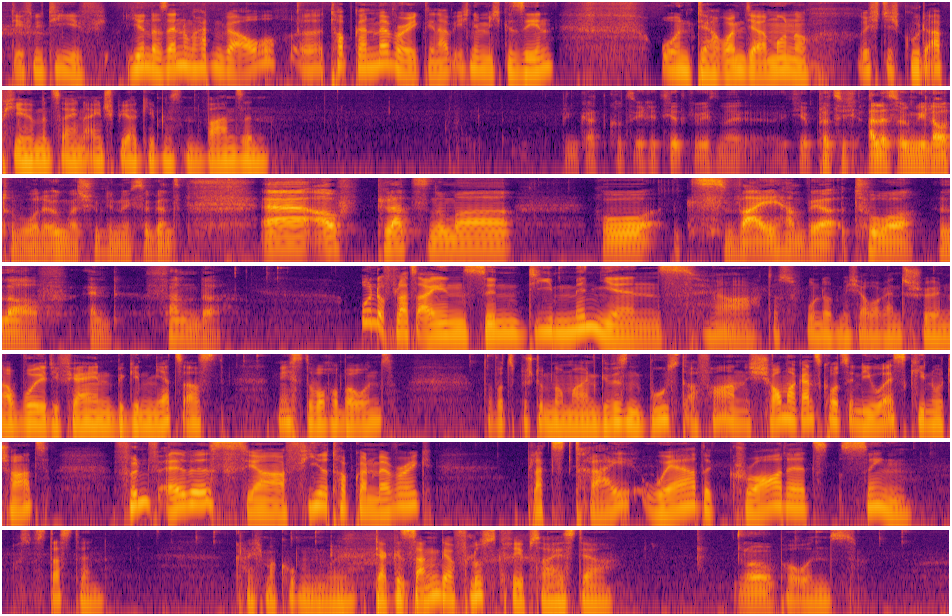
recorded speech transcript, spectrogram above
Definitiv. Hier in der Sendung hatten wir auch äh, Top Gun Maverick. Den habe ich nämlich gesehen. Und der räumt ja immer noch richtig gut ab hier mit seinen Einspielergebnissen. Wahnsinn. Bin gerade kurz irritiert gewesen, weil hier plötzlich alles irgendwie lauter wurde. Irgendwas stimmt hier nicht so ganz. Äh, auf Platz Nummer 2 haben wir Thor, Love and Thunder. Und auf Platz 1 sind die Minions. Ja, das wundert mich aber ganz schön. Obwohl die Ferien beginnen jetzt erst nächste Woche bei uns. Da wird es bestimmt nochmal einen gewissen Boost erfahren. Ich schaue mal ganz kurz in die US-Kino-Charts. 5 Elvis, ja, 4 Top Gun Maverick. Platz 3 Where the Crawdads Sing. Was ist das denn? Kann ich mal gucken. Der Gesang der Flusskrebse heißt der Oh, bei uns.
